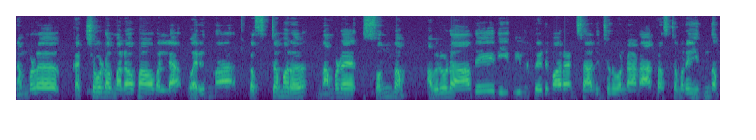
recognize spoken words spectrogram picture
നമ്മൾ കച്ചവട മനോഭാവമല്ല വരുന്ന കസ്റ്റമർ നമ്മുടെ സ്വന്തം അവരോട് അതേ രീതിയിൽ പെരുമാറാൻ സാധിച്ചതുകൊണ്ടാണ് ആ കസ്റ്റമറെ ഇന്നും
